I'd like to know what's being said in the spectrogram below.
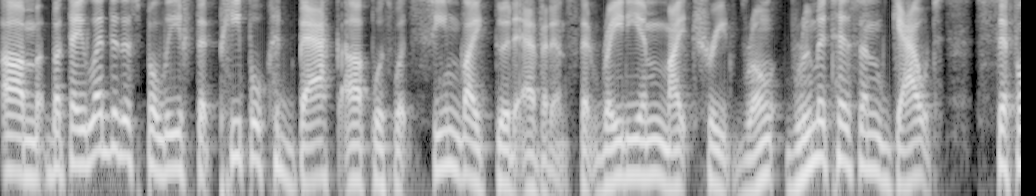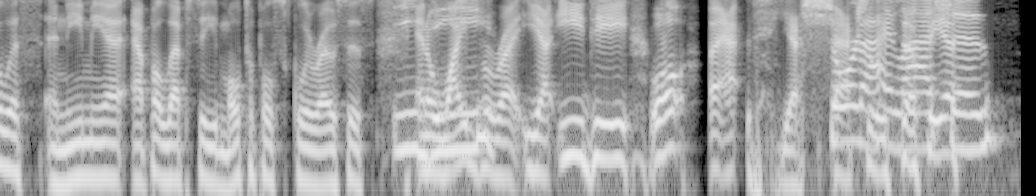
um, but they led to this belief that people could back up with what seemed like good evidence that radium might treat ro- rheumatism, gout, syphilis, anemia, epilepsy, multiple sclerosis, and a wide variety. Yeah, ED. Well, uh, yes, Short actually, Sofiya eyelashes.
